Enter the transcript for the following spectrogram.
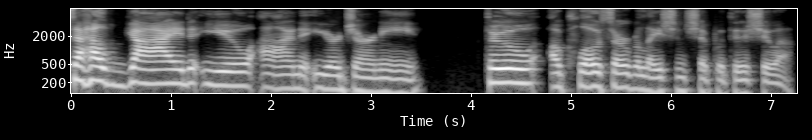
to help guide you on your journey through a closer relationship with Yeshua.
